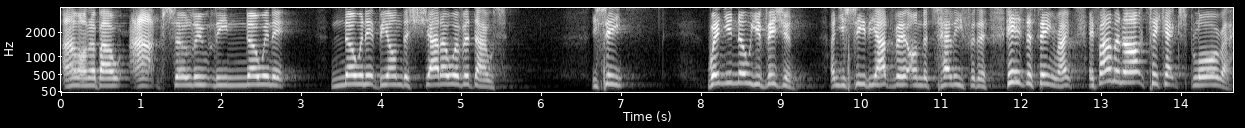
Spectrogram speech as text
I'm on about absolutely knowing it, knowing it beyond a shadow of a doubt. You see, when you know your vision and you see the advert on the telly for the. Here's the thing, right? If I'm an Arctic explorer,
